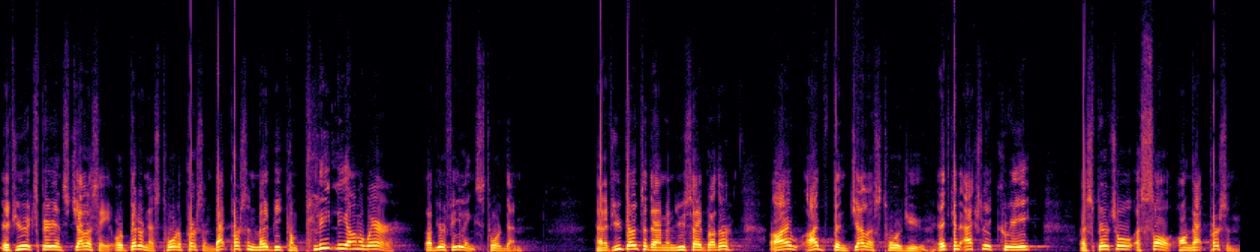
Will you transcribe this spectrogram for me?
if you experience jealousy or bitterness toward a person, that person may be completely unaware of your feelings toward them. And if you go to them and you say, Brother, I, I've been jealous toward you, it can actually create a spiritual assault on that person.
